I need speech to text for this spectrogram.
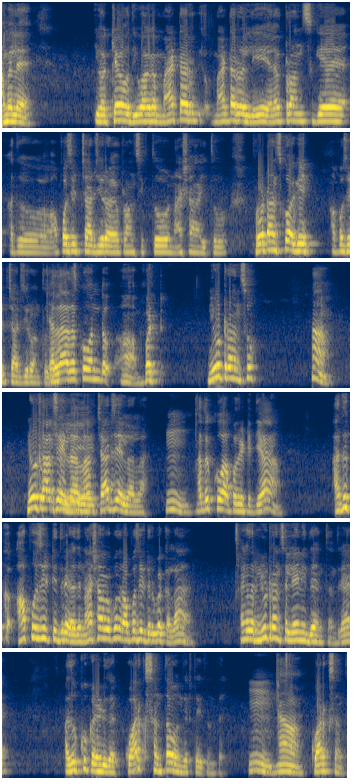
ಆಮೇಲೆ ಇವಾಗ ಕೇಳೋದು ಇವಾಗ ಮ್ಯಾಟರ್ ಮ್ಯಾಟರ್ ಅಲ್ಲಿ ಎಲೆಕ್ಟ್ರಾನ್ಸ್ಗೆ ಅದು ಆಪೋಸಿಟ್ ಚಾರ್ಜ್ ಇರೋ ಎಲೆಕ್ಟ್ರಾನ್ ಸಿಕ್ತು ನಾಶ ಆಯಿತು. ಪ್ರೋಟಾನ್ಸ್ಗೂ ಅಗೇನ್ ಆಪೋಸಿಟ್ ಚಾರ್ಜ್ ಇರುವಂಥದ್ದು. ಎಲ್ಲದಕ್ಕೂ ಒಂದು. ಹಾ ಬಟ್ ನ್ಯೂಟ್ರಾನ್ಸು ಹಾ. ನ್ಯೂಟ್ರಾನ್ಸ್ ಇಲ್ಲ? ಚಾರ್ಜೇ ಇಲ್ಲ ಅಲ್ಲ? ಹ್ಮ್ ಅದಕ್ಕೂ ಆಪೋಸಿಟ್ ಇದೆಯಾ? ಅದಕ್ಕೆ ಆಪೋಸಿಟ್ ಇದ್ರೆ ಅದು ನಾಶ ಆಗಬೇಕು ಅಂದ್ರೆ ಆಪೋಸಿಟ್ ಇರಬೇಕಲ್ಲ? ಹಾಗಾದ್ರೆ ನ್ಯೂಟ್ರಾನ್ಸ್ ಅಲ್ಲಿ ಏನಿದೆ ಅಂತಂದ್ರೆ ಅದಕ್ಕೂ ಕಂಡಿದೆ ಕ್ವಾರ್ಕ್ಸ್ ಅಂತ ಒಂದು ಇರ್ತೈತಂತೆ ಹ್ಮ್ ಹಾ. ಕ್ವಾರ್ಕ್ಸ್ ಅಂತ.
